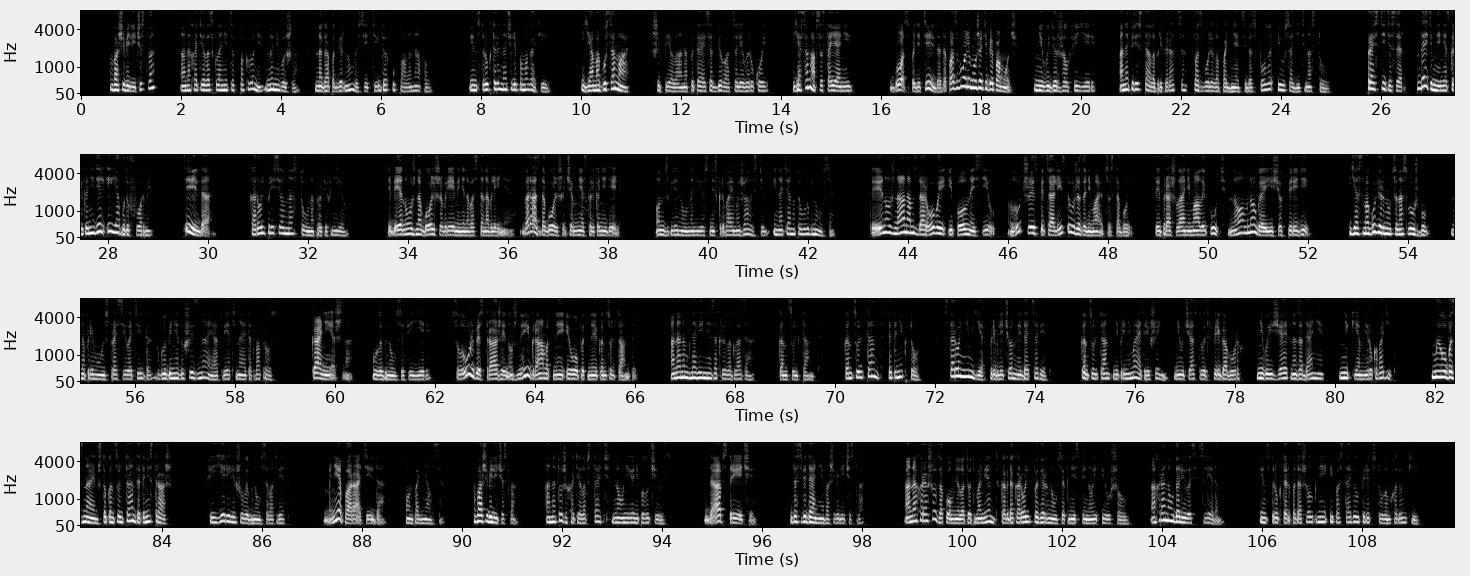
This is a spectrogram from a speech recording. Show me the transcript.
«Ваше Величество?» Она хотела склониться в поклоне, но не вышла. Нога подвернулась, и Тильда упала на пол. Инструкторы начали помогать ей. «Я могу сама!» — шипела она, пытаясь отбиваться левой рукой. «Я сама в состоянии!» «Господи, Тильда, да позволим уже тебе помочь!» — не выдержал Фиери. Она перестала припираться, позволила поднять себя с пола и усадить на стул. «Простите, сэр, дайте мне несколько недель, и я буду в форме». «Тильда!» Король присел на стул напротив нее. «Тебе нужно больше времени на восстановление. Гораздо больше, чем несколько недель». Он взглянул на нее с нескрываемой жалостью и натянуто улыбнулся. «Ты нужна нам здоровой и полной сил. Лучшие специалисты уже занимаются с тобой. Ты прошла немалый путь, но многое еще впереди». «Я смогу вернуться на службу?» — напрямую спросила Тильда, в глубине души зная ответ на этот вопрос. «Конечно», — улыбнулся Фиери. Службе стражей нужны грамотные и опытные консультанты. Она на мгновение закрыла глаза. Консультант. Консультант — это никто. Сторонний мьер, привлеченный дать совет. Консультант не принимает решений, не участвует в переговорах, не выезжает на задание, никем не руководит. Мы оба знаем, что консультант — это не страж. Фиери лишь улыбнулся в ответ. «Мне пора, Тильда». Он поднялся. «Ваше Величество». Она тоже хотела встать, но у нее не получилось. «До встречи!» «До свидания, Ваше Величество!» Она хорошо запомнила тот момент, когда король повернулся к ней спиной и ушел. Охрана удалилась следом. Инструктор подошел к ней и поставил перед стулом ходунки.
